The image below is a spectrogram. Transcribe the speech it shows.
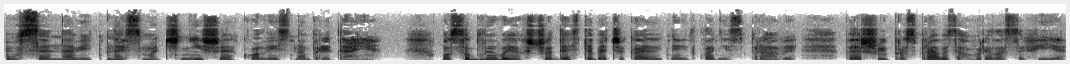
Усе навіть найсмачніше колись набридає. Особливо, якщо десь тебе чекають невідкладні справи. Першою про справи заговорила Софія.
